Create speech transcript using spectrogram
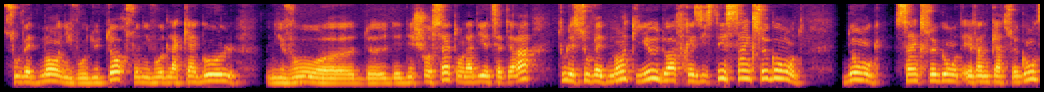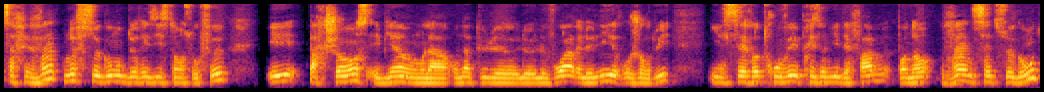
sous-vêtements au niveau du torse, au niveau de la cagoule, au niveau euh, des chaussettes, on l'a dit, etc. Tous les sous-vêtements qui, eux, doivent résister 5 secondes. Donc 5 secondes et 24 secondes, ça fait 29 secondes de résistance au feu. Et par chance, eh bien, on, a, pu le, voir et le lire aujourd'hui. Il s'est retrouvé prisonnier des femmes pendant 27 secondes.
